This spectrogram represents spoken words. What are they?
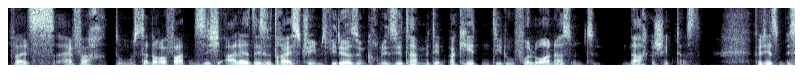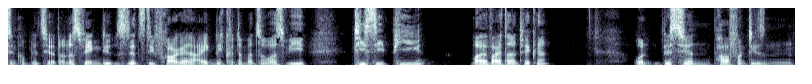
Weil es einfach, du musst dann darauf warten, dass sich alle diese drei Streams wieder synchronisiert haben mit den Paketen, die du verloren hast und nachgeschickt hast. Wird jetzt ein bisschen kompliziert. Und deswegen ist jetzt die Frage, eigentlich könnte man sowas wie TCP mal weiterentwickeln und ein bisschen ein paar von diesen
